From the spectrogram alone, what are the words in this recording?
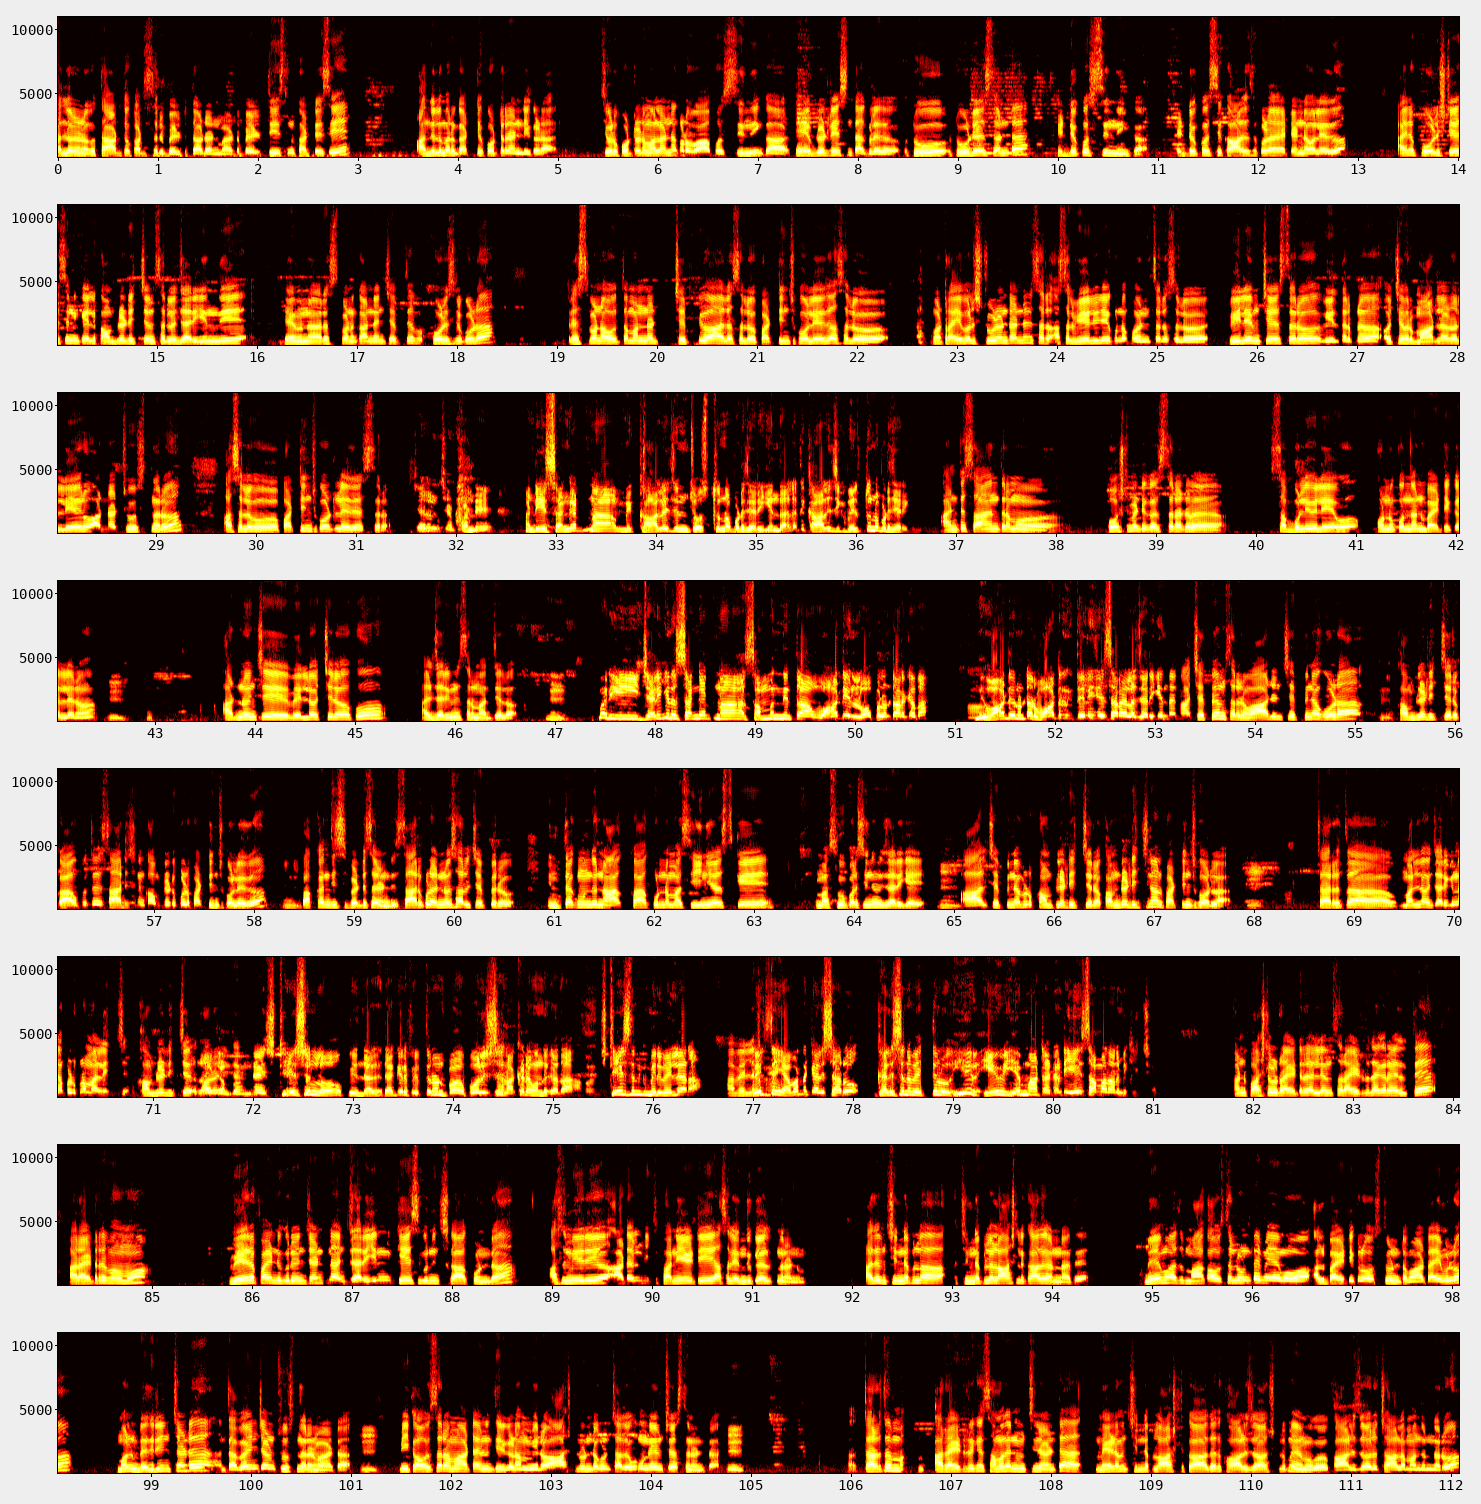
అందులో ఒక తాడుతో కట్టేస్తారు బెల్ట్ తాడు అనమాట బెల్ట్ తీసుకుని కట్టేసి అందులో మరి గట్టి కొట్టరండి ఇక్కడ. ఇక్కడ కొట్టడం వల్ల అక్కడ వాపు వస్తుంది. ఇంకా టేబ్లెట్ వేసి తగ్గలేదు. టూ టూ డేస్ అంటే హెడ్ఎక్ వస్తుంది ఇంకా. హెడ్ఎక్ వస్తే కాల్స్ కూడా అటెండ్ అవ్వలేదు. ఆయన పోలీస్ స్టేషన్కి వెళ్ళి కంప్లైంట్ ఇచ్చాం సార్ ఇలా జరిగింది. ఏమైనా రెస్పాండ్ కానీ అని చెప్తే పోలీసులు కూడా రెస్పాండ్ అవుతామన్నట్టు చెప్పి వాళ్ళు అసలు పట్టించుకోలేదు. అసలు మా ట్రైబల్ స్టూడెంట్ అంటే సార్ అసలు వేలు లేకుండా పోయింది సార్. అసలు వీళ్ళేం చేస్తారు వీళ్ళ తరపున వచ్చేవారు మాట్లాడరు లేరు అన్నట్టు చూస్తున్నారు. అసలు పట్టించుకోవట్లేదు సార్. చెప్పండి. అంటే ఈ సంఘటన మీ కాలేజీ నుంచి వస్తున్నప్పుడు జరిగిందా? లేకపోతే కాలేజీకి వెళ్తున్నప్పుడు జరిగింది? అంటే సాయంత్రం పోస్ట్ మెట్రిక్ వస్తారు అటు సబ్బులు ఇవి లేవు కొనుక్కుందని బయటికి వెళ్ళాను. అటు నుంచి వెళ్ళి వచ్చేలోపు అది జరిగింది సార్ మధ్యలో. మరి ఈ జరిగిన సంఘటన సంబంధిత వార్డెన్ లోపల ఉంటారు కదా? మీ వార్డెన్ ఉంటారు వార్డెన్కి తెలియజేశారా? ఇలా జరిగిందని? చెప్పాం సార్. వాడిని చెప్పినా కూడా కంప్లీట్ ఇచ్చారు. కాకపోతే సార్ ఇచ్చిన కంప్లీట్ కూడా పట్టించుకోలేదు. పక్కన తీసి పెట్టేశారండి. సార్ కూడా ఎన్నోసార్లు చెప్పారు. ఇంతకు ముందు నాకు కాకుండా మా సీనియర్స్కి మా సూపర్ సీనియర్స్ జరిగాయి. వాళ్ళు చెప్పినప్పుడు కంప్లీట్ ఇచ్చారు. కంప్లీట్ ఇచ్చిన వాళ్ళు పట్టించుకోవట్లా. Hmm. తర్వాత మళ్ళీ జరిగినప్పుడు కూడా మళ్ళీ కంప్లీట్ ఇచ్చారు స్టేషన్లో దగ్గర ఫిఫ్త్ రౌండ్ పోలీస్ స్టేషన్ అక్కడే ఉంది కదా. స్టేషన్కి మీరు వెళ్ళారా. వెళ్తే ఎవరిని కలిశారు? కలిసిన వ్యక్తులు ఏ ఏ- ఏం మాట్లాడంటే ఏ సమాధానం మీకు ఇచ్చారు? అండ్ ఫస్ట్ రైటర్ వెళ్ళాం సార్. రైటర్ దగ్గర వెళ్తే ఆ రైటర్ ఏమో వేరే పాయింట్ గురించి అంటే జరిగిన కేసు గురించి కాకుండా అసలు మీరు ఆ టైం మీకు పని ఏంటి? అసలు ఎందుకు వెళ్తున్నాను అదే చిన్నపిల్ల చిన్నపిల్లల హాస్టల్ కాదు అన్న అదే. మేము అది మాకు అవసరం ఉంటే మేము వాళ్ళు బయటికి వస్తుంటాం. ఆ టైంలో మనం బెదిరించండి దబాయించడం చూస్తున్నారు అనమాట Hmm. మీకు అవసరం ఆ టైంలో తిరగడం. మీరు హాస్టల్ ఉండకుండా చదువుకుండా ఏం చేస్తానంట Hmm. తర్వాత ఆ రైటర్కి సమాధానం ఇచ్చిందంటే మేడం చిన్నపిల్ల హాస్టల్ కాదు అది కాలేజ్ హాస్టల్. మేము కాలేజ్ వాళ్ళు చాలా మంది ఉన్నారు.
